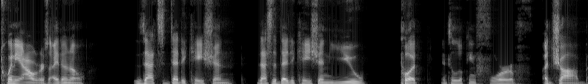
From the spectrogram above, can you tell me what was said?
20 hours i don't know. That's dedication. That's the dedication you put into looking for a job.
